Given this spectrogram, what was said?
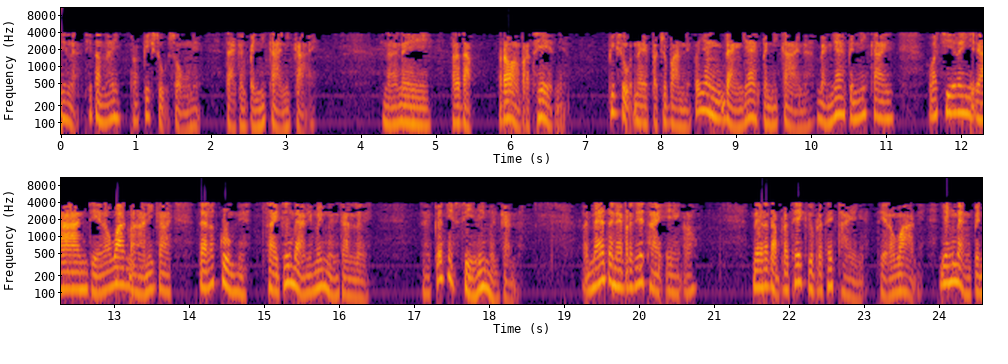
นี่แหละ ที่ทำให้พระภิกษุสงฆ์เนี่ยแตกกันเป็นนิกายนิกายนะในระดับระหว่างประเทศเนี่ย ภิกษุในปัจจุบันเนี่ยก็ยังแบ่งแยกเป็นนิกายนะแบ่งแยกเป็นนิกายวชิรยานเถรวาทมหานิกาย แต่ละกลุ่มเนี่ยใส่เครื่องแบบยังไม่เหมือนกันเลยนะก็เนี่ยสีไม่เหมือนกัน แม้แต่ในประเทศไทยเองเอา ในระดับประเทศคือประเทศไทยเนี่ยเถรวาทเนี่ยยังแบ่งเป็น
